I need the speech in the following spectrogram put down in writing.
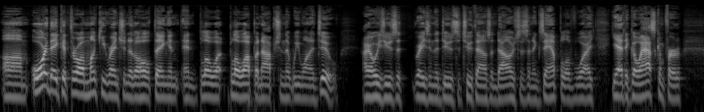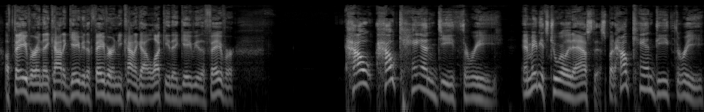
Um, or they could throw a monkey wrench into the whole thing and, and blow up blow up an option that we want to do. I always use it raising the dues to two thousand dollars as an example of why you had to go ask them for a favor and they kind of gave you the favor and you kind of got lucky they gave you the favor. How how can D3 and maybe it's too early to ask this, but how can D3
